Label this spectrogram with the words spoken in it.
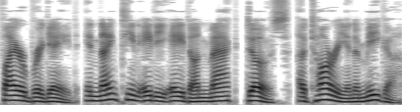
Fire Brigade, in 1988 on Mac, DOS, Atari and Amiga.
